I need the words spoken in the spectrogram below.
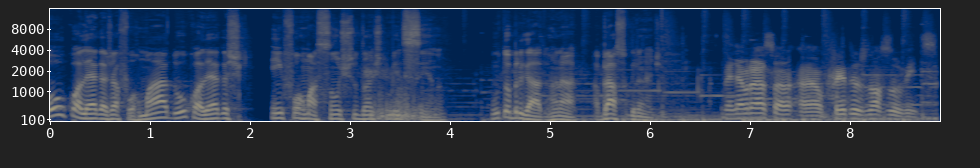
ou colega já formado, ou colegas em formação estudantes de medicina. Muito obrigado, Renato. Abraço grande. Grande abraço, Alfredo e os nossos ouvintes.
